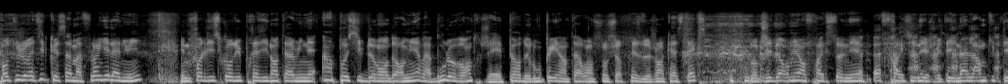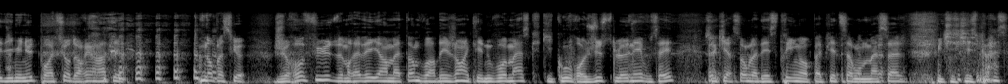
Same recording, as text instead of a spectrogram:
Bon, toujours est-il que ça m'a flingué la nuit. Une fois le discours du président terminé, impossible de m'endormir, la boule au ventre. J'avais peur de louper une intervention surprise de Jean Castex. Donc j'ai dormi en fractionné. fractionné. Je mettais une alarme toutes les 10 minutes pour être sûr de rien rater. Non, parce que je refuse de me réveiller un matin de voir des gens avec les nouveaux masques qui couvrent juste le nez, vous savez, ceux qui ressemblent à des strings en papier de salon de massage. Mais qu'est-ce qui se passe?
